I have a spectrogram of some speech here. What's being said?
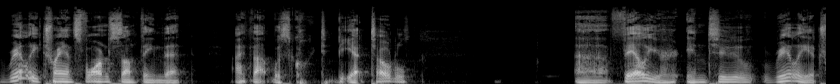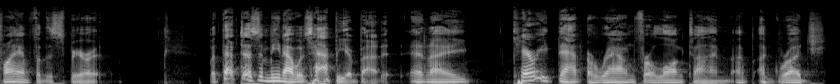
really transformed something that I thought was going to be a total uh, failure into really a triumph of the spirit. But that doesn't mean I was happy about it. And I carried that around for a long time, a, a grudge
